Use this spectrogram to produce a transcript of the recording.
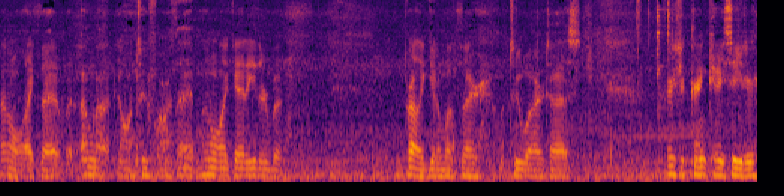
I don't like that, but I'm not going too far with that. I don't like that either, but will probably get them up there with two wire ties. There's your crankcase heater.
